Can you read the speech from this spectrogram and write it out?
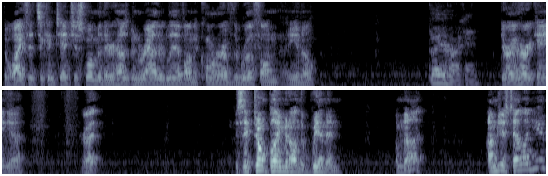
the wife that's a contentious woman that her husband rather live on the corner of the roof on you know? During a hurricane. during a hurricane yeah. Right. He said don't blame it on the women. I'm not. I'm just telling you.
